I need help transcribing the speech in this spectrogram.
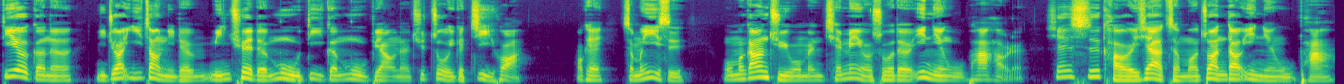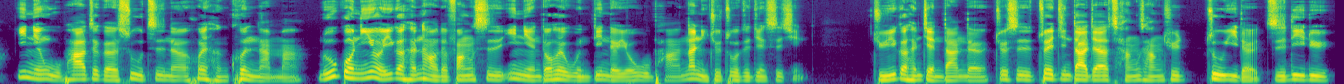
第二个呢，你就要依照你的明确的目的跟目标呢去做一个计划。OK，什么意思？我们刚刚举我们前面有说的一年五趴好了，先思考一下怎么赚到一年五趴。一年五趴这个数字呢，会很困难吗？如果你有一个很好的方式，一年都会稳定的有五趴，那你就做这件事情。举一个很简单的，就是最近大家常常去注意的直利率。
